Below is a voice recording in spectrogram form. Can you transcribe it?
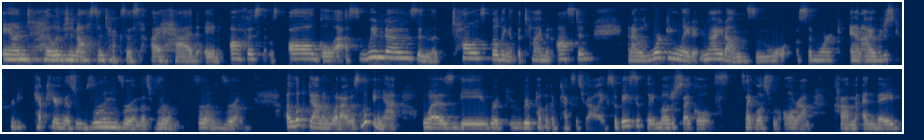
And I lived in Austin, Texas. I had an office that was all glass windows in the tallest building at the time in Austin. And I was working late at night on some some work, and I just heard, kept hearing this vroom vroom, this vroom vroom vroom. I looked down, and what I was looking at was the Re- Republic of Texas rally. So basically, motorcycles cyclists from all around come and they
